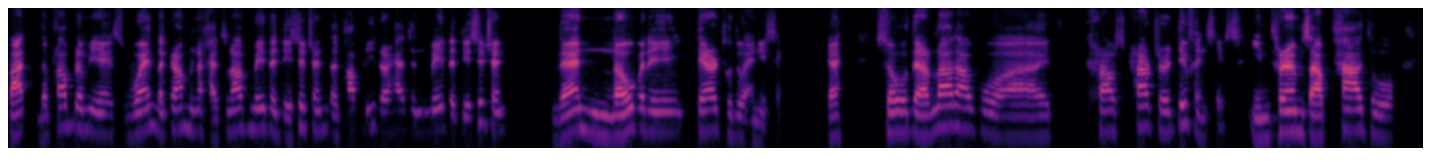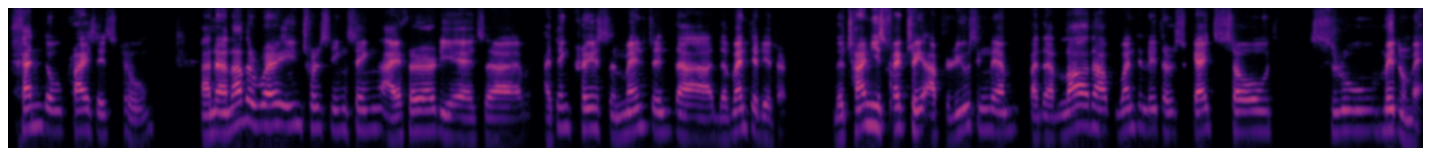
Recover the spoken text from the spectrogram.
but the problem is when the government has not made the decision, the top leader hasn't made the decision, then nobody dare to do anything. Okay, so there are a lot of uh, cross-cultural differences in terms of how to handle crisis too. And another very interesting thing I heard is, uh, I think Chris mentioned uh, the ventilator the Chinese factory are producing them, but a lot of ventilators get sold through middlemen.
